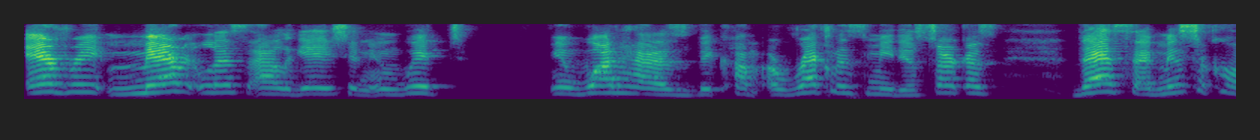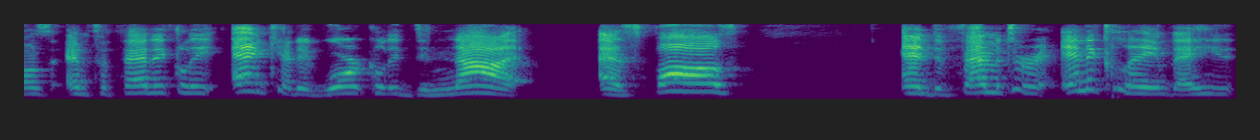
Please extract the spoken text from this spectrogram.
every meritless allegation in which in what has become a reckless media circus. That said, Mr. Combs emphatically and categorically denied as false and defamatory any claim that he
